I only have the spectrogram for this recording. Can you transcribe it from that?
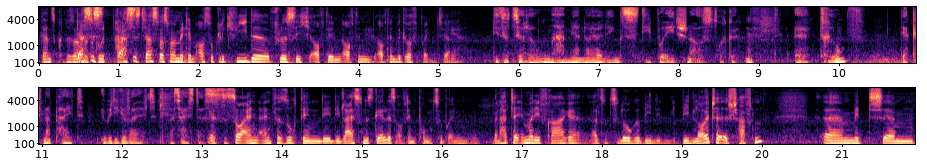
ganz besonders das ist, gut passt. Das ist das, was man mit ja. dem Ausdruck liquide, flüssig ja. auf, den, auf, den, auf den Begriff bringt. Ja. Die Soziologen haben ja neuerdings die poetischen Ausdrücke. Äh, Triumph der Knappheit über die Gewalt. Was heißt das? Es ist so ein, ein Versuch, den, die, die, Leistung des Geldes auf den Punkt zu bringen. Man hat ja immer die Frage als Soziologe, wie, wie Leute es schaffen, äh, mit ähm,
